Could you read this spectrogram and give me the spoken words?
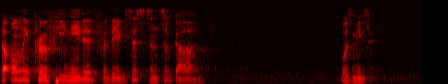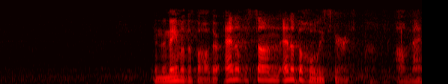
the only proof he needed for the existence of God was music. In the name of the Father, and of the Son, and of the Holy Spirit. Amen.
